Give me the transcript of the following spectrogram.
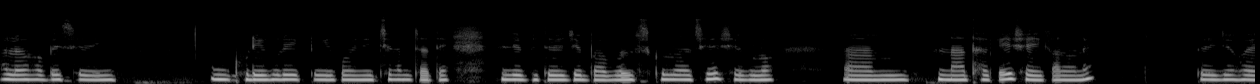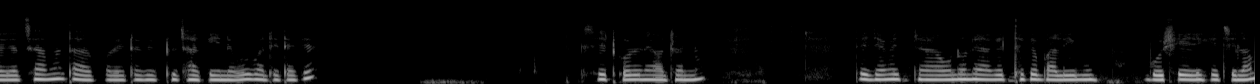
ভালোভাবে সেই ঘুরিয়ে ঘুরিয়ে একটু ইয়ে করে নিচ্ছিলাম যাতে যে ভিতরে যে বাবলসগুলো আছে সেগুলো না থাকে সেই কারণে। তো এই যে হয়ে গেছে আমার, তারপরে এটাকে একটু ঝাঁকিয়ে নেব বাটিটাকে সেট করে নেওয়ার জন্য। তো এই যে আমি উনুনে আগের থেকে বালি বসিয়ে রেখেছিলাম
